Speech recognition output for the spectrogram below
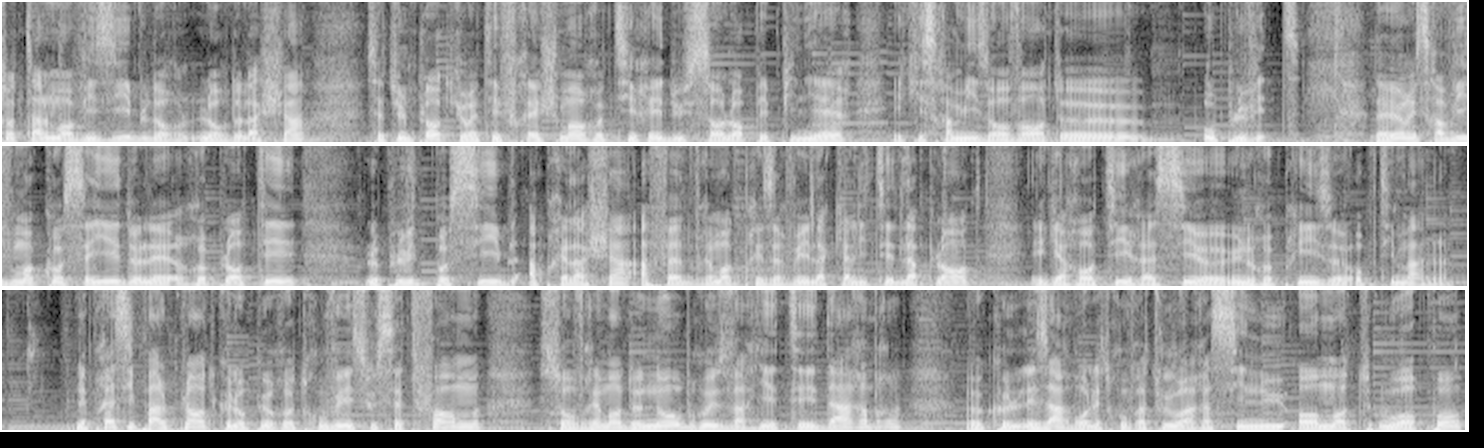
totalement visible lors, de l'achat. C'est une plante qui aurait été fraîchement retirée du sol en pépinière et qui sera mise en vente euh, au plus vite. D'ailleurs, il sera vivement conseillé de les replanter le plus vite possible après l'achat afin de vraiment de préserver la qualité de la plante et garantir ainsi euh, une reprise optimale. Les principales plantes que l'on peut retrouver sous cette forme sont vraiment de nombreuses variétés d'arbres, euh, que les arbres on les trouvera toujours à racines nues en motte ou en pot,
